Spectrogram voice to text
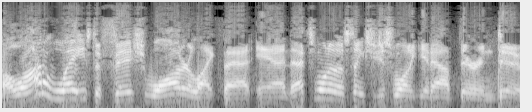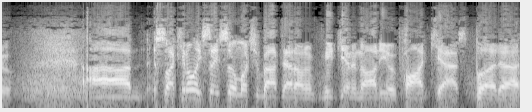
a lot of ways to fish water like that, and that's one of those things you just want to get out there and do. Um, so I can only say so much about that on again an audio podcast, but uh,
